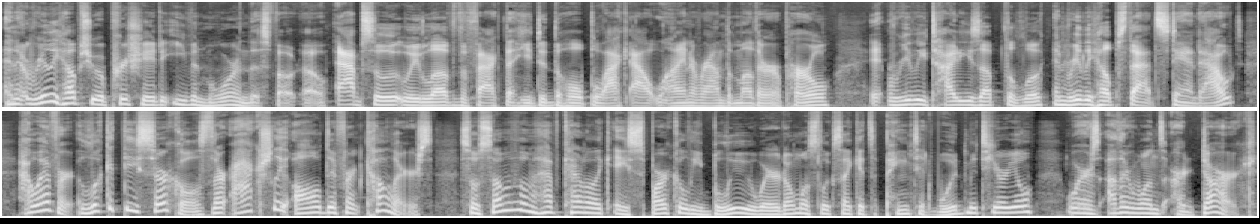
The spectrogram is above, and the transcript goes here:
and it really helps you appreciate it even more in this photo. Absolutely love the fact that he did the whole black outline around the mother of pearl. It really tidies up the look and really helps that stand out. However, look at these circles. They're actually all different colors. So some of them have kind of like a sparkly blue where it almost looks like it's painted wood material, whereas other ones are dark.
